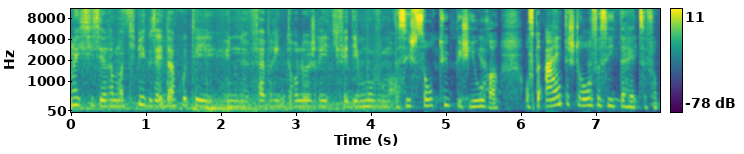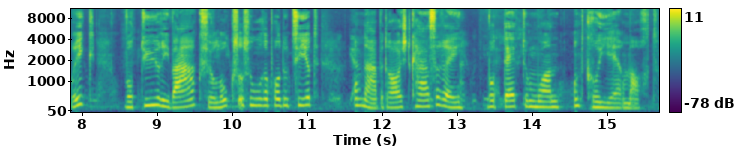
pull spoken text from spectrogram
Ici, c'est vraiment typique. Vous avez d'un côté une fabrique d'horlogerie qui fait des mouvements. Das ist so typisch Jura. Auf der einen Strassenseite hat es eine Fabrik, die teure Wege für Luxusuhren produziert. Und nebendran ist die Käserei, die Tête de Moine und Gruyère macht.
